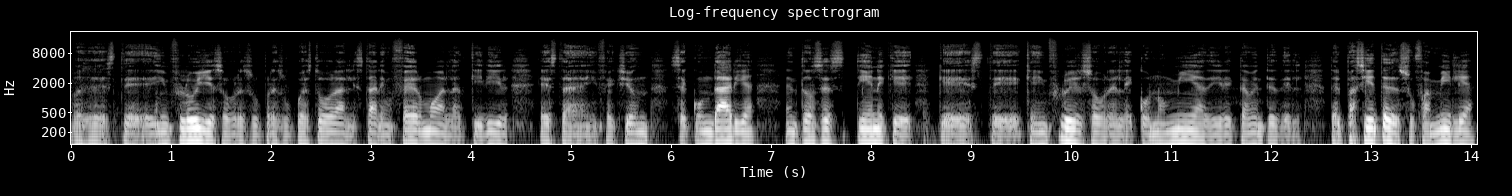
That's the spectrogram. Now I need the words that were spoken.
pues este influye sobre su presupuesto al estar enfermo, al adquirir esta infección secundaria, entonces tiene que, que este que influir sobre la economía directamente del, del paciente, de su familia,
